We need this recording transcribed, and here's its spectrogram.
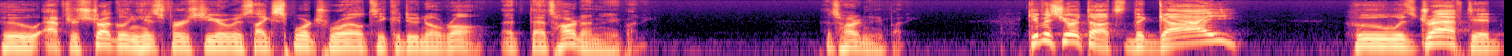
Who, after struggling his first year, was like sports royalty could do no wrong. That, that's hard on anybody. That's hard on anybody. Give us your thoughts. The guy who was drafted,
